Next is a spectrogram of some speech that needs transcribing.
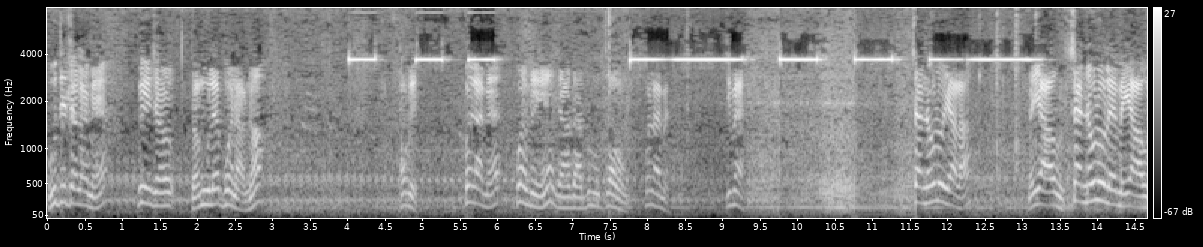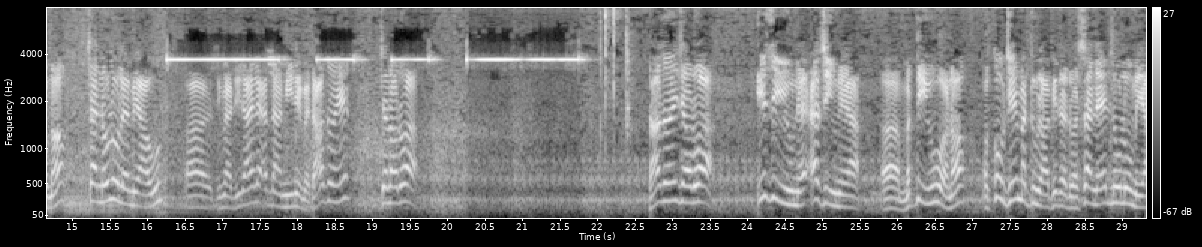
ဘူးအစ်စ်တက်လိုက်မယ်ပြီးရင်ကျွန်တော်ဗမူလဲဖွင့်လာမယ်နော်ဟုတ်ပြီဖွင့်လိုက်မယ်ဖွင့်ပြီးရင်ကျွန်တော်ဒါသူ့ကောင်းဖွင့်လိုက်မယ်ဒီမဲ့စက်နှိုးလို့ရလား မရဘူးဆက်နှုတ်လို့လည်းမရဘူးเนาะဆက်နှုတ်လို့လည်းမရဘူးအာဒီမှာဒီတိုင်းလည်းအတန်မီးနေမယ်ဒါဆိုရင်ကျွန်တော်တို့ကဒါဆိုရင်ကျွန်တော်တို့က ECU နဲ့ SCU နဲ့ကအာမတိဘူးပေါ့နော်အကုတ်ချင်းမတူတာဖြစ်တဲ့အတွက်ဆက်လည်းနှိုးလို့မရ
